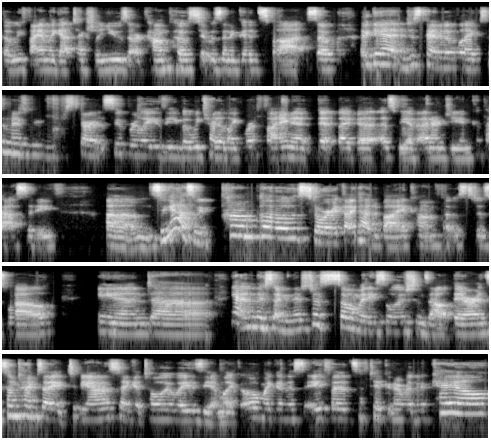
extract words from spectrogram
but we finally got to actually use our compost. It was in a good spot. So again, just kind of like sometimes we start super lazy, but we try to like refine it bit by bit as we have energy and capacity. Um, so yeah, so we compost, or if I had to buy compost as well and uh, yeah and there's i mean there's just so many solutions out there and sometimes i to be honest i get totally lazy i'm like oh my goodness aphids have taken over the kale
